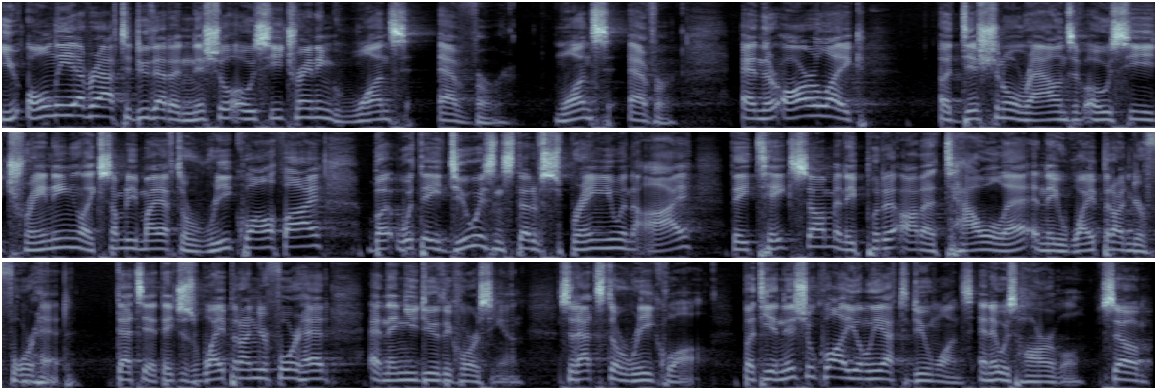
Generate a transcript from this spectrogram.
you only ever have to do that initial OC training once ever. Once ever. And there are like additional rounds of OC training. Like somebody might have to requalify, but what they do is instead of spraying you in the eye, they take some and they put it on a towelette and they wipe it on your forehead. That's it. They just wipe it on your forehead and then you do the course again. So that's the requal. But the initial qual you only have to do once, and it was horrible. So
